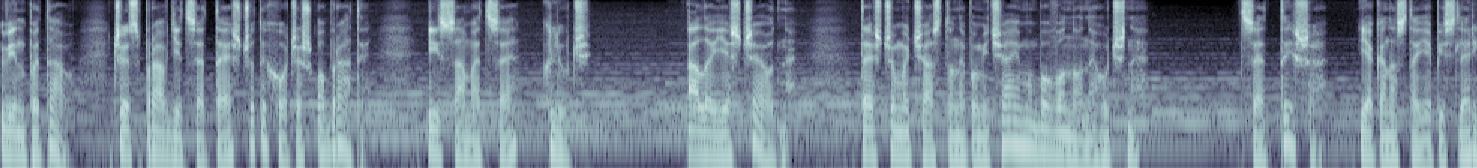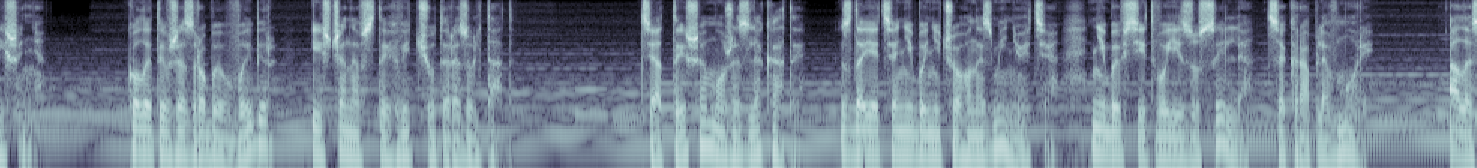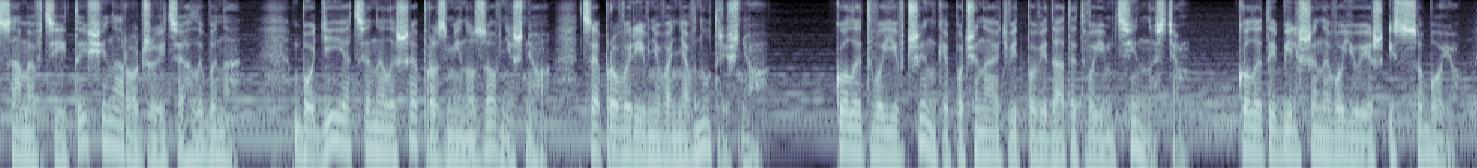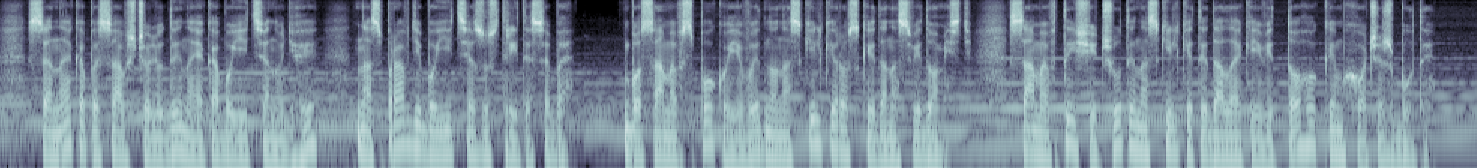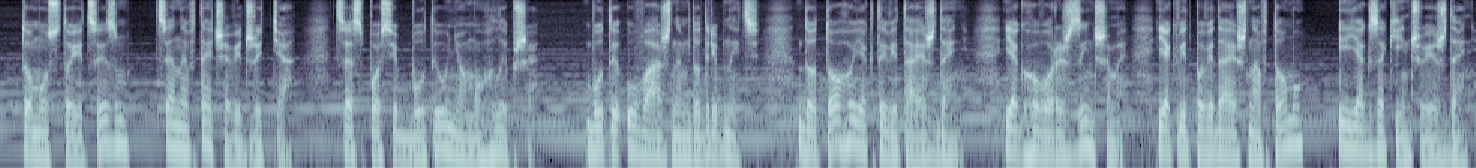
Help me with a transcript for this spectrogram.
Він питав, чи справді це те, що ти хочеш обрати, і саме це ключ. Але є ще одне те, що ми часто не помічаємо, бо воно не гучне це тиша, яка настає після рішення, коли ти вже зробив вибір і ще не встиг відчути результат. Ця тиша може злякати. Здається, ніби нічого не змінюється, ніби всі твої зусилля це крапля в морі. Але саме в цій тиші народжується глибина, бо дія це не лише про зміну зовнішнього, це про вирівнювання внутрішнього. Коли твої вчинки починають відповідати твоїм цінностям, коли ти більше не воюєш із собою. Сенека писав, що людина, яка боїться нудьги, насправді боїться зустріти себе. Бо саме в спокої видно, наскільки розкидана свідомість, саме в тиші чути, наскільки ти далекий від того, ким хочеш бути. Тому стоїцизм це не втеча від життя, це спосіб бути у ньому глибше, бути уважним до дрібниць, до того, як ти вітаєш день, як говориш з іншими, як відповідаєш на втому і як закінчуєш день.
